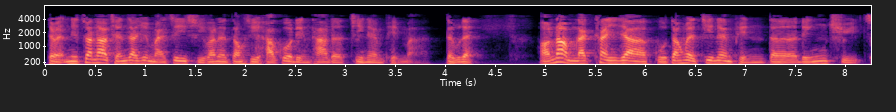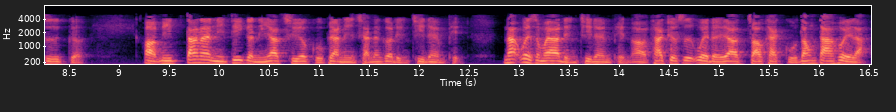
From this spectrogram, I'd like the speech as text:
对你赚到钱再去买自己喜欢的东西，好过领他的纪念品嘛，对不对？好，那我们来看一下股东会纪念品的领取资格。好，你当然你第一个你要持有股票，你才能够领纪念品。那为什么要领纪念品啊？他就是为了要召开股东大会了，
